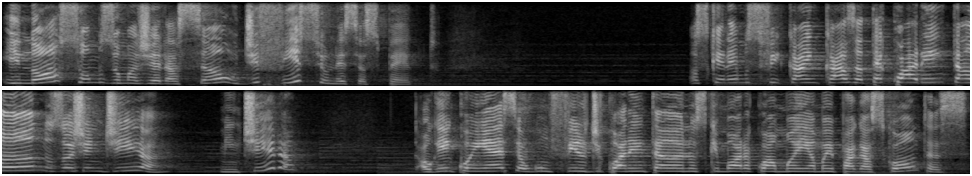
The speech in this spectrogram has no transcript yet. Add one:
E nós somos uma geração difícil nesse aspecto. Nós queremos ficar em casa até 40 anos hoje em dia. Mentira? Alguém conhece algum filho de 40 anos que mora com a mãe e a mãe paga as contas?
